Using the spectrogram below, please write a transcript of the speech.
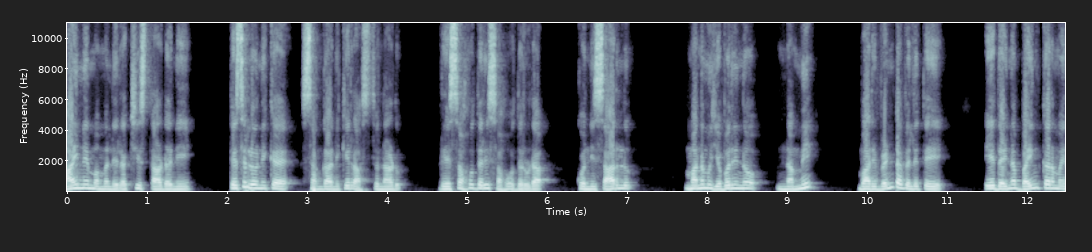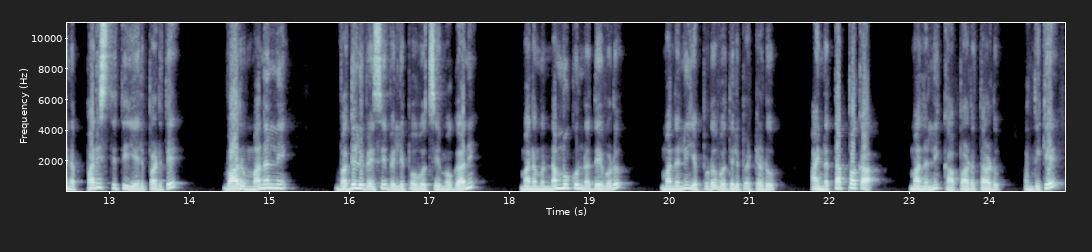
ఆయనే మమ్మల్ని రక్షిస్తాడని తెసలోనిక సంఘానికి రాస్తున్నాడు. రే సహోదరి సహోదరుడా కొన్నిసార్లు మనము ఎవరినో నమ్మి వారి వెంట వెళితే ఏదైనా భయంకరమైన పరిస్థితి ఏర్పడితే వారు మనల్ని వదిలివేసి వెళ్ళిపోవచ్చేమో గాని మనము నమ్ముకున్న దేవుడు మనల్ని ఎప్పుడూ వదిలిపెట్టడు. ఆయన తప్పక మనల్ని కాపాడుతాడు. అందుకే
